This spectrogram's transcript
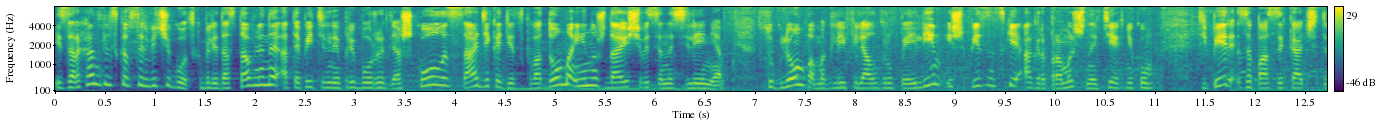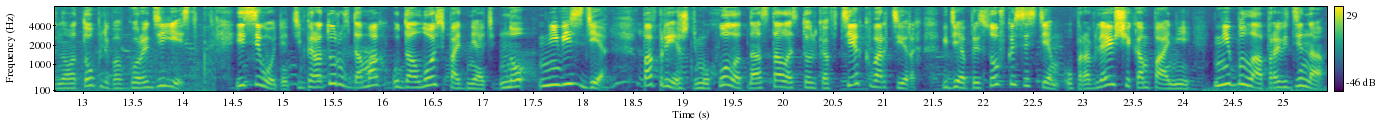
Из Архангельска в Сальвичегодск были доставлены отопительные приборы для школы, садика, детского дома и нуждающегося населения. С углем помогли филиал группы «Элим» и Шпицинский агропромышленный техникум. Теперь запасы качественного топлива в городе есть есть. И сегодня температуру в домах удалось поднять, но не везде. По-прежнему холодно осталось только в тех квартирах, где опрессовка систем управляющей компании не была проведена.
